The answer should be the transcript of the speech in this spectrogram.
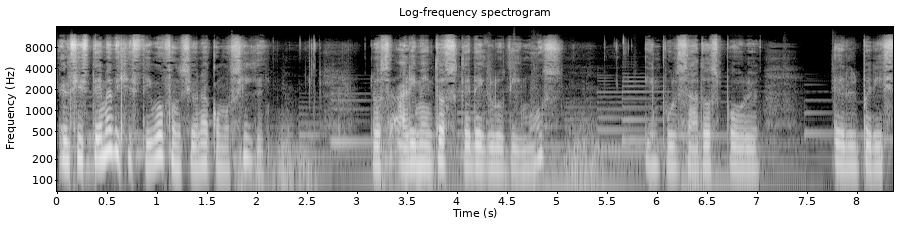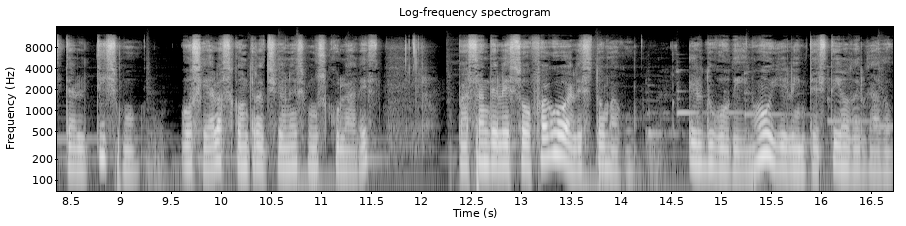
El sistema digestivo funciona como sigue. Los alimentos que deglutimos impulsados por el peristaltismo, o sea, las contracciones musculares, pasan del esófago al estómago, el duodeno y el intestino delgado,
